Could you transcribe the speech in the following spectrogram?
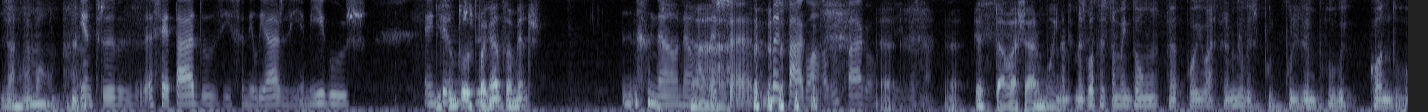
Já não é mau. Entre afetados e familiares e amigos. e são todos de... pagantes, ao menos? Não, não, ah. mas, uh, mas pagam, alguns pagam, ah. sim, mas não. Ah. Eu estava a achar muito. Mas vocês também dão apoio às famílias, por, por exemplo, quando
